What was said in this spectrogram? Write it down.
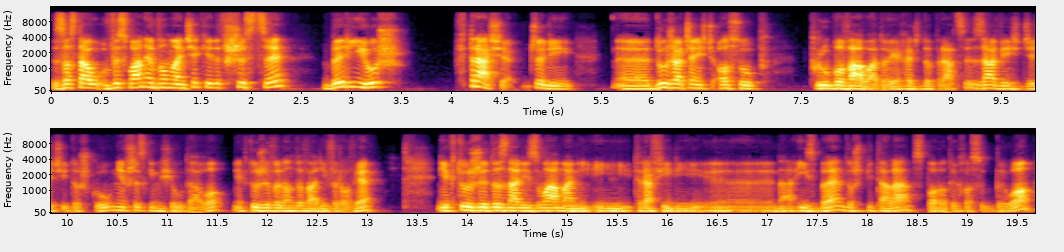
został wysłany w momencie, kiedy wszyscy byli już w trasie, czyli e, duża część osób próbowała dojechać do pracy, zawieźć dzieci do szkół. Nie wszystkim się udało. Niektórzy wylądowali w rowie, niektórzy doznali złamań i trafili e, na izbę do szpitala. Sporo tych osób było.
